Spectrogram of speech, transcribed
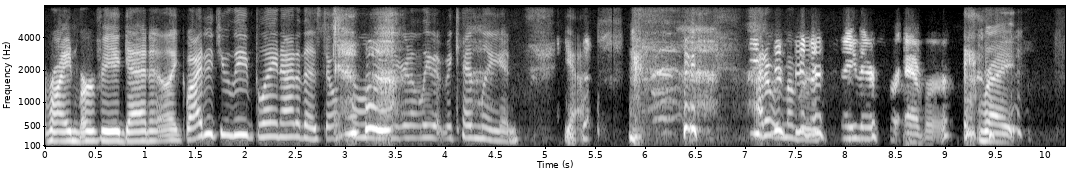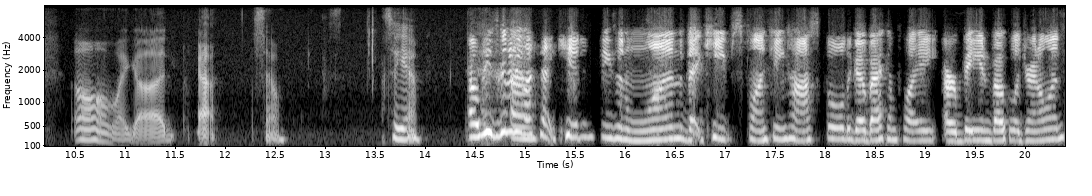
Ryan Murphy again and like why did you leave Blaine out of this? Don't tell him you're gonna leave it McKinley and yeah. I don't He's remember. Gonna stay there forever. Right. Oh my god. Yeah. So so yeah. Oh, he's gonna be Uh, like that kid in season one that keeps flunking high school to go back and play or be in vocal adrenaline.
